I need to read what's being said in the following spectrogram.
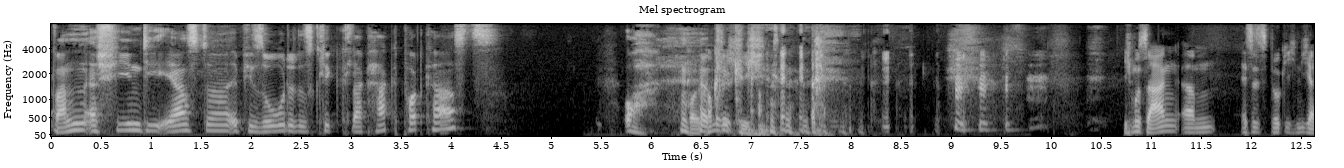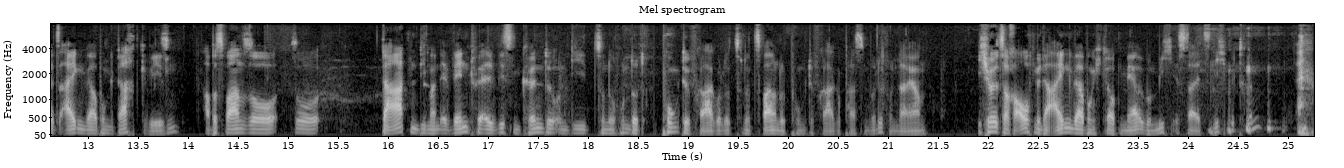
Wann erschien die erste Episode des Klick-Klack-Hack-Podcasts? Oh, Vollkommen richtig. ich muss sagen, ähm, es ist wirklich nicht als Eigenwerbung gedacht gewesen, aber es waren so, so Daten, die man eventuell wissen könnte und die zu einer 100-Punkte-Frage oder zu einer 200-Punkte-Frage passen würde. Von daher, ich höre jetzt auch auf mit der Eigenwerbung. Ich glaube, mehr über mich ist da jetzt nicht mit drin.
